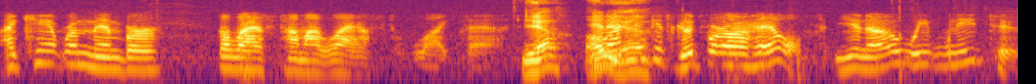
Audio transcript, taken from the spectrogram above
I can't remember the last time I laughed like that." Yeah. Oh, and I yeah. think it's good for our health. You know, we, we need to.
